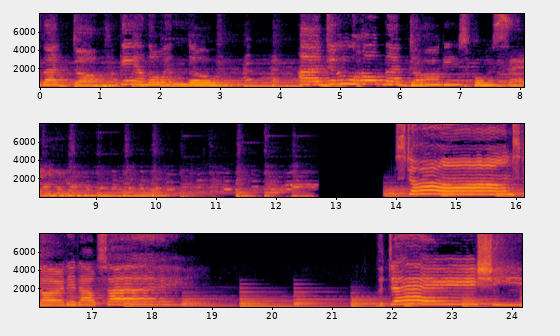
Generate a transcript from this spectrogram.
That doggy in the window? I do hope that doggy's for sale. Storm started outside the day she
